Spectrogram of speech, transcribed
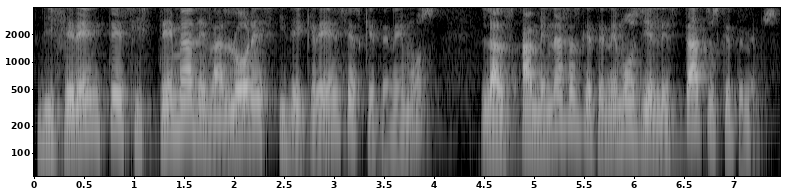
diferentes sistemas de valores y de creencias que tenemos, las amenazas que tenemos y el estatus que tenemos,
